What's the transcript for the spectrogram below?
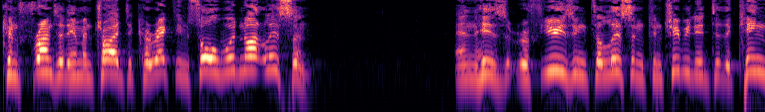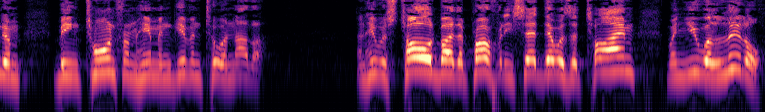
confronted him and tried to correct him. Saul would not listen. And his refusing to listen contributed to the kingdom being torn from him and given to another. And he was told by the prophet, he said, There was a time when you were little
